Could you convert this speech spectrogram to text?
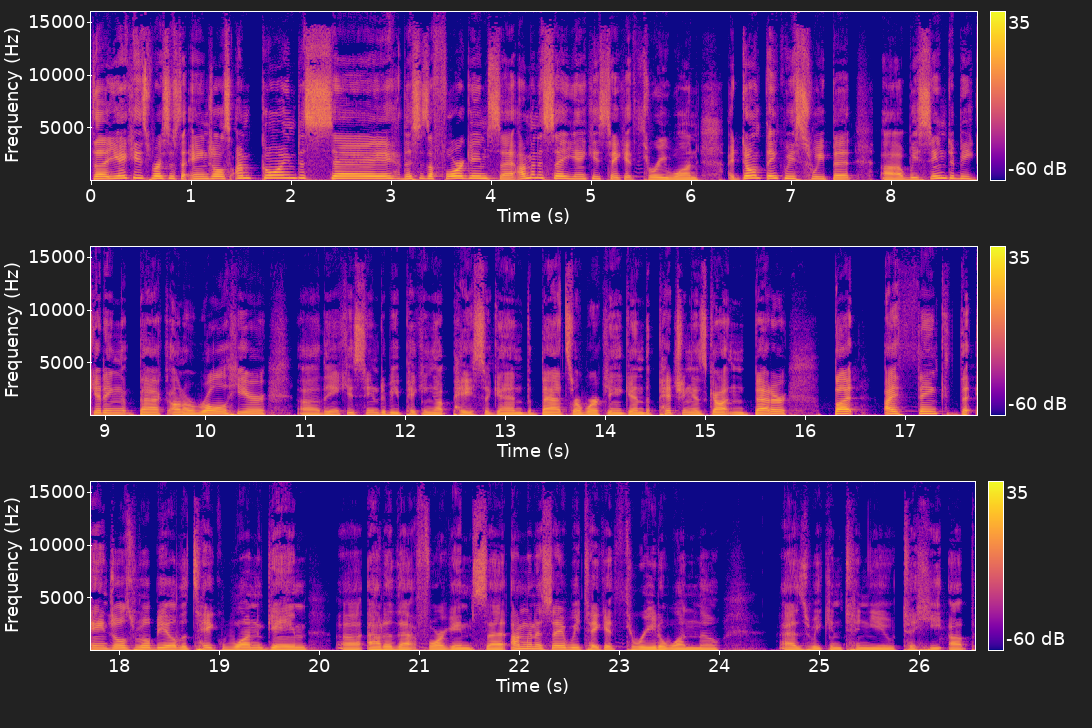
the Yankees versus the Angels, I'm going to say this is a four game set. I'm going to say Yankees take it 3 1. I don't think we sweep it. Uh, we seem to be getting back on a roll here. Uh, the Yankees seem to be picking up pace again. The bats are working again. The pitching has gotten better. But I think the Angels will be able to take one game uh, out of that four game set. I'm going to say we take it three to one, though, as we continue to heat up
